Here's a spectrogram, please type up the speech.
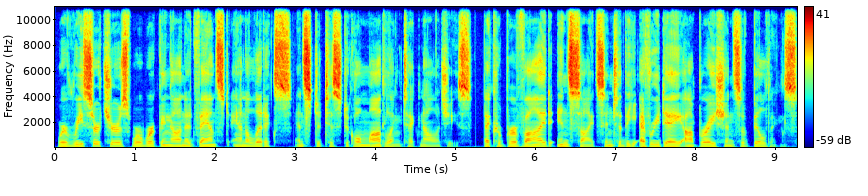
where researchers were working on advanced analytics and statistical modeling technologies that could provide insights into the everyday operations of buildings,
